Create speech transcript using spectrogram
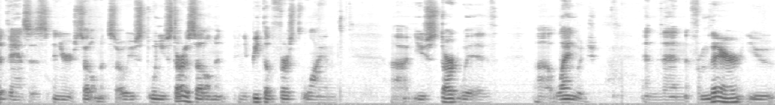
advances in your settlement. So you, when you start a settlement and you beat the first lion, uh, you start with uh, language, and then from there you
